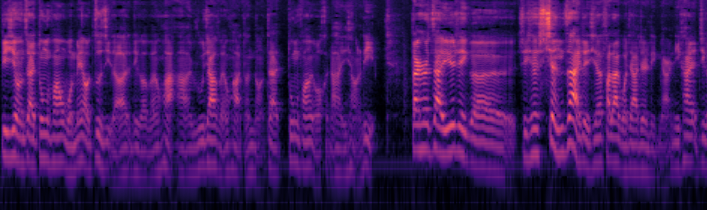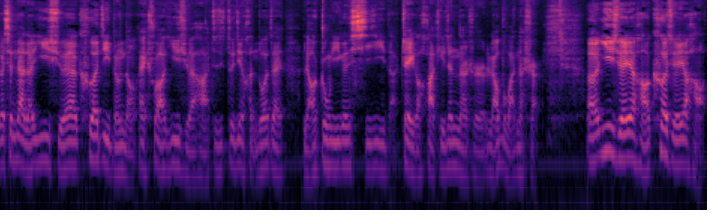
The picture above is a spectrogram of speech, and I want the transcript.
毕竟在东方我们有自己的这个文化啊，儒家文化等等，在东方有很大的影响力。但是在于这个这些现在这些发达国家这里面，你看这个现在的医学科技等等，哎，说到医学哈，这最近很多在聊中医跟西医的这个话题，真的是聊不完的事儿。呃，医学也好，科学也好，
